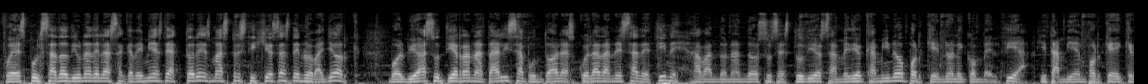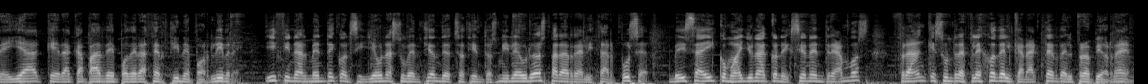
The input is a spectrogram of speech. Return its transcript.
Fue expulsado de una de las academias de actores más prestigiosas de Nueva York, volvió a su tierra natal y se apuntó a la escuela danesa de cine, abandonando sus estudios a medio camino porque no le convencía y también porque creía que era capaz de poder hacer cine por libre, y finalmente consiguió una subvención de 800.000 euros para realizar Pusser. ¿Veis ahí cómo hay una conexión entre ambos? Frank es un reflejo del carácter del propio Rem.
